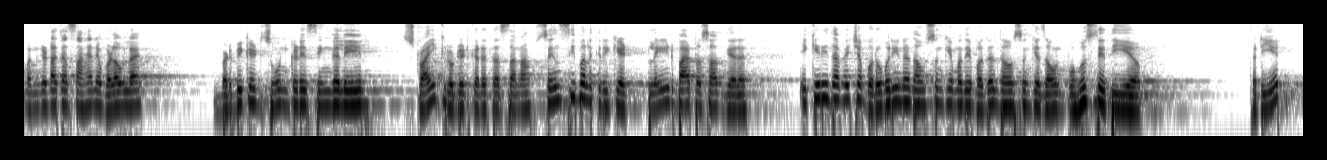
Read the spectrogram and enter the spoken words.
मनगटाच्या सहाय्याने वळवलाय. बडविकेट झोनकडे सिंगल येईल. स्ट्राईक रोटेट करत असताना sensible cricket played by Prasad Gharat एकेरी धावेच्या बरोबरीनं धावसंख्येमध्ये बदल धावसंख्या जाऊन पोहोचते ती. थर्टी एट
